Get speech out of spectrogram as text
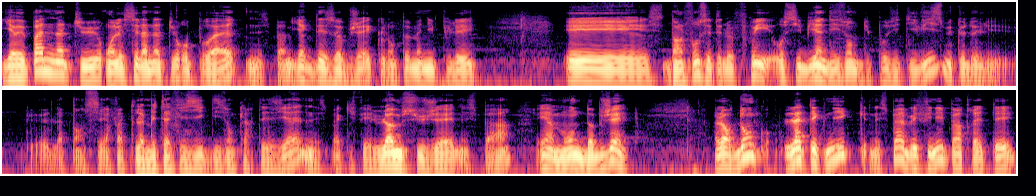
il n'y avait pas de nature. On laissait la nature aux poètes, n'est-ce pas? Il n'y a que des objets que l'on peut manipuler. Et dans le fond, c'était le fruit aussi bien, disons, du positivisme que de la pensée, enfin la métaphysique, disons, cartésienne, n'est-ce pas, qui fait l'homme sujet, n'est-ce pas, et un monde d'objets. Alors donc, la technique, n'est-ce pas, avait fini par traiter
